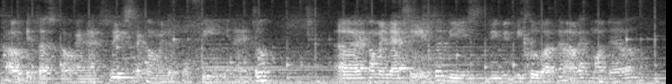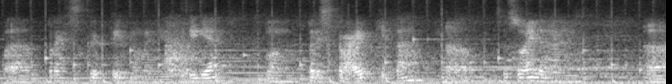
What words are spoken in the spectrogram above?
kalau kita suka pakai Netflix recommended movie nah itu uh, rekomendasi itu di, di, dikeluarkan oleh model uh, preskriptif namanya. Jadi dia memprescribe kita uh, sesuai dengan uh,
